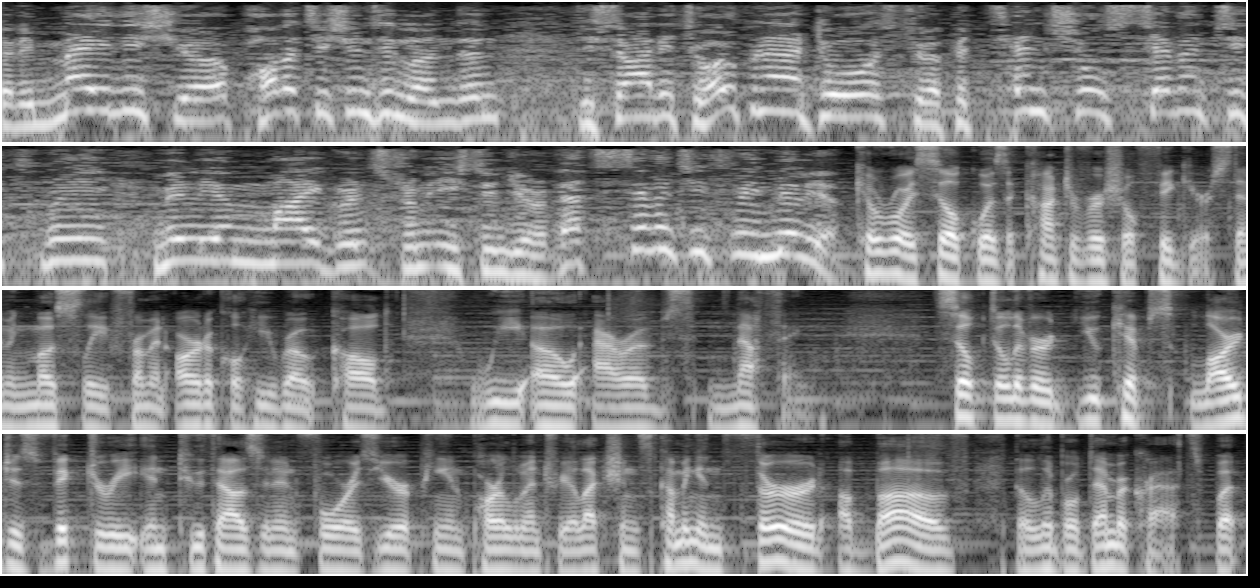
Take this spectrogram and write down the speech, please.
that in May this year, politicians in London decided to open our doors to a potential 73 million migrants from Eastern Europe. That's 73 million. Kilroy Silk was a controversial figure, stemming mostly from an article he wrote called We Owe Arabs Nothing. Silk delivered UKIP's largest victory in 2004's European parliamentary elections, coming in third above the Liberal Democrats, but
